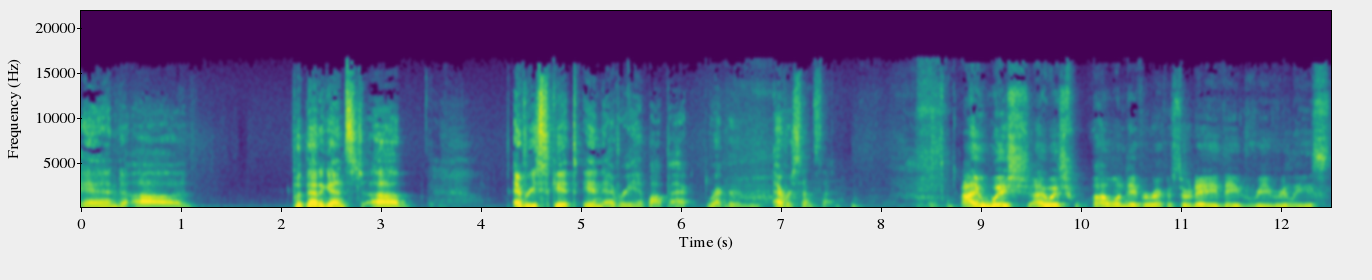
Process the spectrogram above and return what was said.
and uh, put that against uh, every skit in every hip hop record ever since then. I wish, I wish uh, one day for Record Store Day they'd re-release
